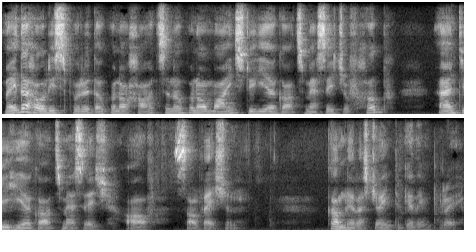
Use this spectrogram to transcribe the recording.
May the Holy Spirit open our hearts and open our minds to hear God's message of hope and to hear God's message of salvation. Come, let us join together in prayer.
